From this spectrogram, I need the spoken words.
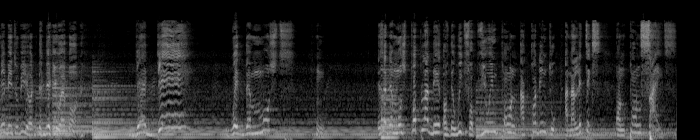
maybe to be your, the day you were born. The day with the most. Hmm, is that the most popular day of the week for viewing porn according to analytics on porn sites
